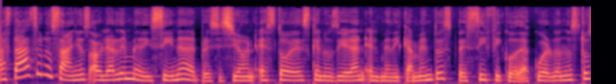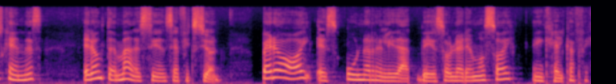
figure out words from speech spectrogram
Hasta hace unos años, hablar de medicina de precisión, esto es que nos dieran el medicamento específico de acuerdo a nuestros genes, era un tema de ciencia ficción. Pero hoy es una realidad. De eso hablaremos hoy en Gel Café.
